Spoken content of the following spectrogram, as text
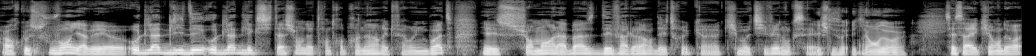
Alors que souvent il y avait euh, au-delà de l'idée, au-delà de l'excitation d'être entrepreneur et de faire une boîte, il y avait sûrement à la base des valeurs, des trucs euh, qui motivaient. Donc c'est Et qui, et qui rendent heureux. c'est ça et qui rendent heureux.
